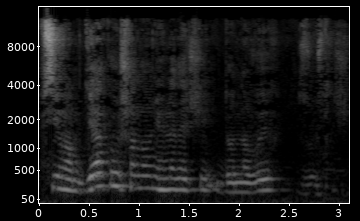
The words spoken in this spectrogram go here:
Всім вам дякую, шановні глядачі. До нових зустрічей.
